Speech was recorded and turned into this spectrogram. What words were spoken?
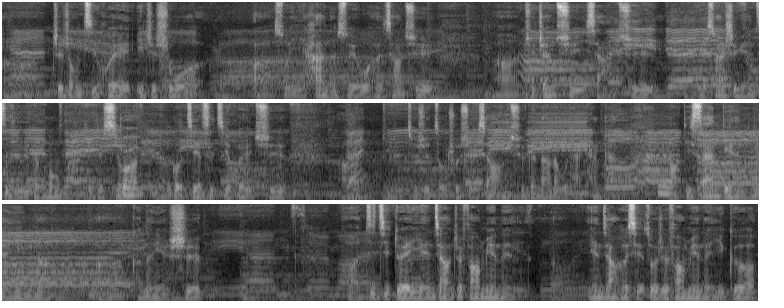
呃这种机会一直是我。呃所遗憾的，所以我很想去呃去争取一下，去也算是圆自己一个梦吧，就是希望能够借此机会去啊、就是走出学校，去更大的舞台看看。然后第三点原因呢，呃，可能也是呃自己对演讲这方面的演讲和写作这方面的一个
